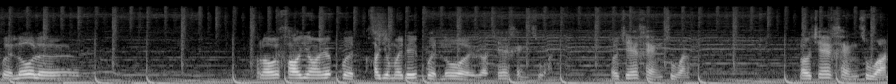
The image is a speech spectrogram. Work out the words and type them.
เปิดโล่เลย เราเขายังไม่ได้เปิดเขายังไม่ได้เปิดโล่เลยเราแช่แข่งสวน เราแช่แข่งสวน เราแช่แข่งสวน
